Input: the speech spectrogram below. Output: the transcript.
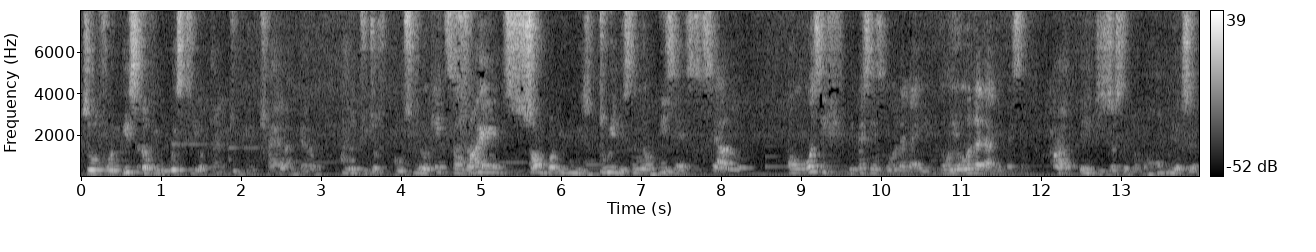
So for instead of you wasting your time to do trial and error, why don't you just go straight? Locate somebody Find somebody who is doing this in your business to sell. Or what if the person is older than you, or you're older than the person? Ah, age is just a number. Humble yourself.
